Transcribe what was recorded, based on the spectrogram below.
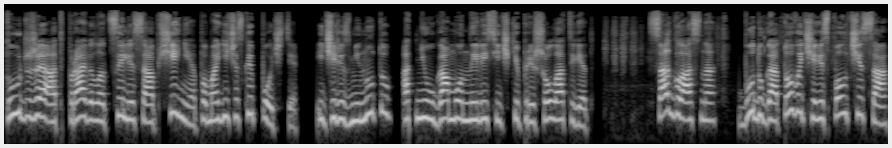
тут же отправила цели сообщения по магической почте, и через минуту от неугомонной лисички пришел ответ. «Согласна. Буду готова через полчаса».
